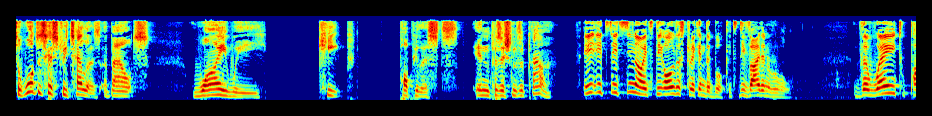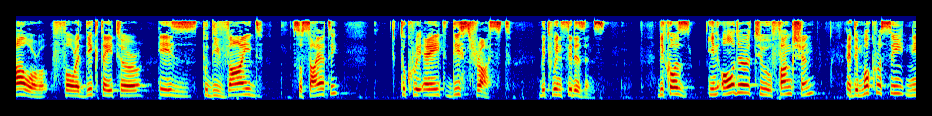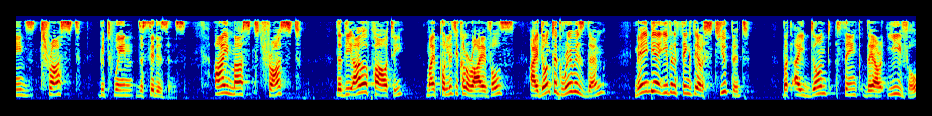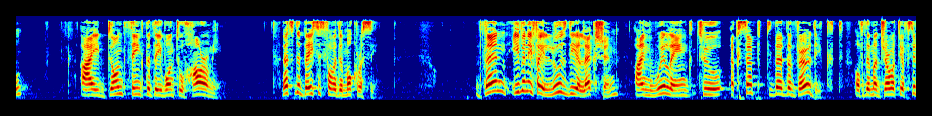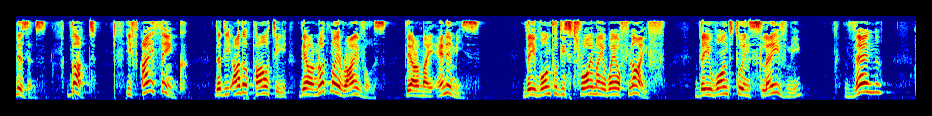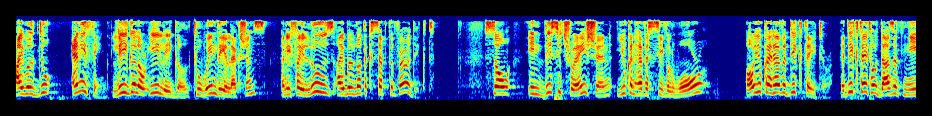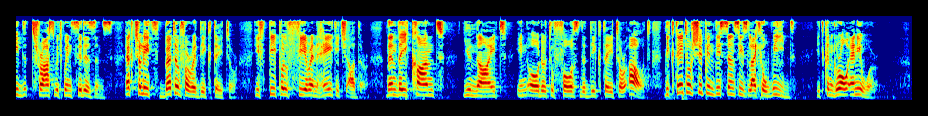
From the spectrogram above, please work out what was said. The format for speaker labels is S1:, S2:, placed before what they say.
S1: So, what does history tell us about why we keep populists in positions of power?
S2: It's, it's, you know, it's the oldest trick in the book. It's divide and rule. The way to power for a dictator is to divide society, to create distrust between citizens. Because in order to function, a democracy needs trust between the citizens. I must trust that the other party, my political rivals, I don't agree with them. Maybe I even think they are stupid, but I don't think they are evil. I don't think that they want to harm me. That's the basis for a democracy. Then, even if I lose the election, I'm willing to accept the, the verdict of the majority of citizens. But if I think that the other party, they are not my rivals, they are my enemies, they want to destroy my way of life, they want to enslave me, then I will do anything, legal or illegal, to win the elections. And if I lose, I will not accept the verdict. So, in this situation, you can have a civil war or you can have a dictator. A dictator doesn't need trust between citizens. Actually, it's better for a dictator. If people fear and hate each other, then they can't unite in order to force the dictator out. Dictatorship, in this sense, is like a weed, it can grow anywhere.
